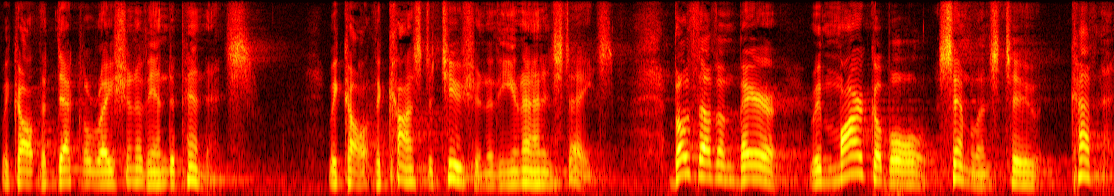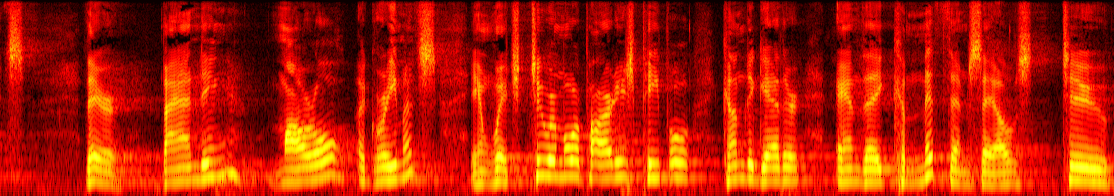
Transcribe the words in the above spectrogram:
We call it the Declaration of Independence. We call it the Constitution of the United States. Both of them bear remarkable semblance to covenants. They're binding moral agreements in which two or more parties, people come together and they commit themselves to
